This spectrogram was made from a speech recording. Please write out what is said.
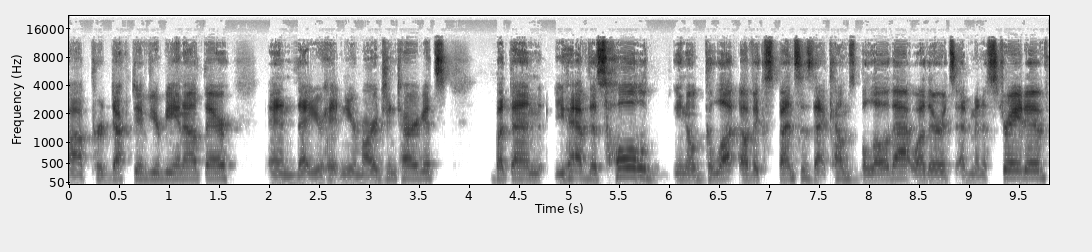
uh, productive you're being out there and that you're hitting your margin targets but then you have this whole you know glut of expenses that comes below that whether it's administrative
